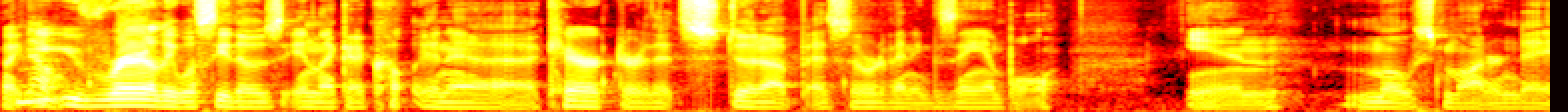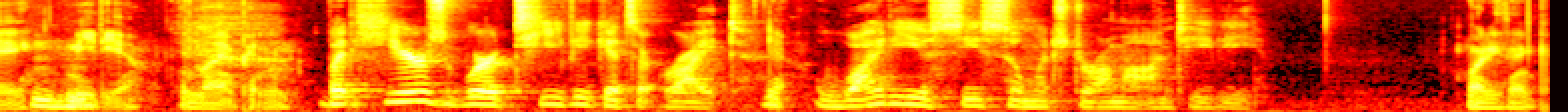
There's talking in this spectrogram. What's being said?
Like No. you, you rarely will see those in like a in a character that stood up as sort of an example in most modern day Mm-hmm. media, in my opinion. but here's where tv gets it right Yeah. why do you see so much drama on tv What do you think?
